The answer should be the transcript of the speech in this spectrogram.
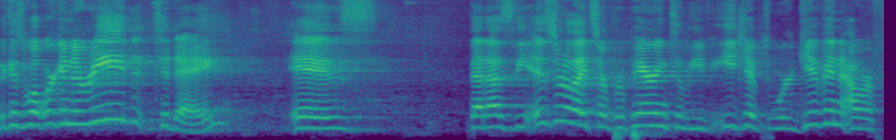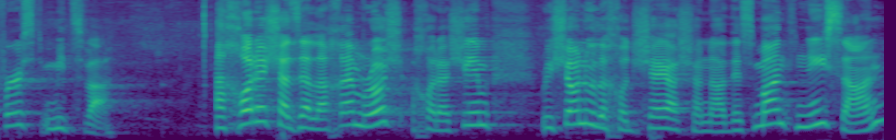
Because what we're going to read today is that as the Israelites are preparing to leave Egypt, we're given our first mitzvah. This month, Nisan,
